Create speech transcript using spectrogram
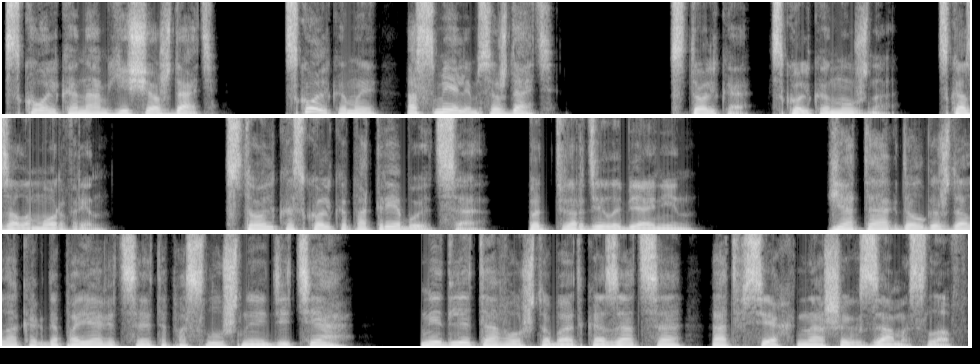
Сколько нам еще ждать? Сколько мы осмелимся ждать? Столько, сколько нужно сказала Морврин. «Столько, сколько потребуется», — подтвердила Бионин. «Я так долго ждала, когда появится это послушное дитя, не для того, чтобы отказаться от всех наших замыслов».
